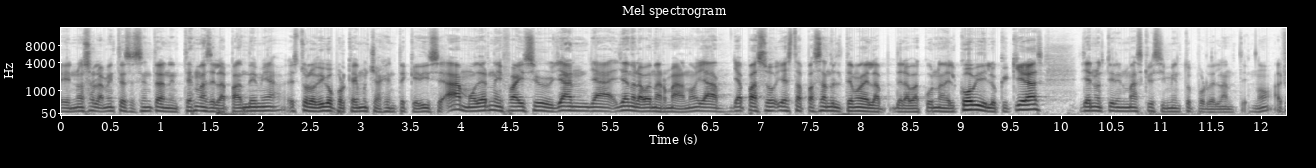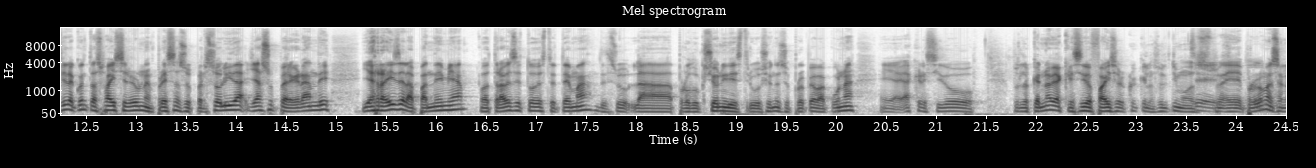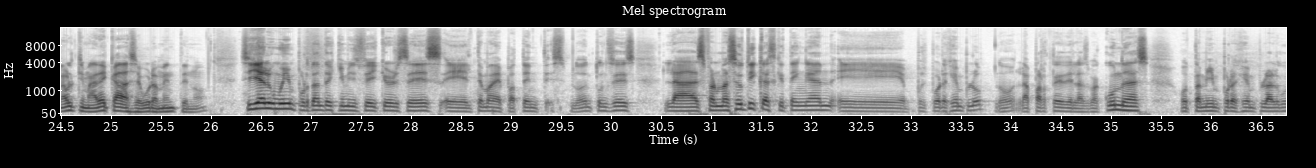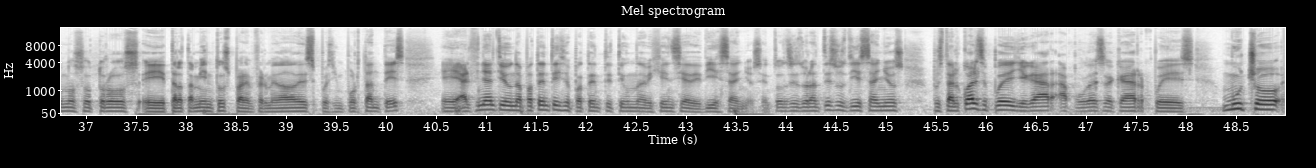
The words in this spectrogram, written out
Eh, no solamente se centran en temas de la pandemia. Esto lo digo porque hay mucha gente que dice, ah, Moderna y Pfizer ya, ya, ya no la van a armar, ¿no? Ya, ya pasó, ya está pasando el tema de la, de la vacuna del COVID y lo que quieras, ya no tienen más crecimiento por delante, ¿no? Al fin de cuentas, Pfizer era una empresa súper sólida, ya súper grande, y a raíz de la pandemia, o a través de todo este tema, de su, la producción y distribución de su propia vacuna, eh, ha crecido, pues lo que no había crecido Pfizer, creo que en los últimos, eh, problemas en la última década seguramente, ¿no? Sí, y algo muy importante aquí, mis fakers, es el tema de patentes, ¿no? Entonces, las farmacéuticas que tengan, eh, pues por ejemplo, ¿no? la parte de las vacunas o también, por ejemplo, algunos otros eh, tratamientos para enfermedades pues importantes, eh, al final tiene una patente y esa patente tiene una vigencia de 10 años. Entonces, durante esos 10 años, pues tal cual se puede llegar a poder sacar pues mucho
